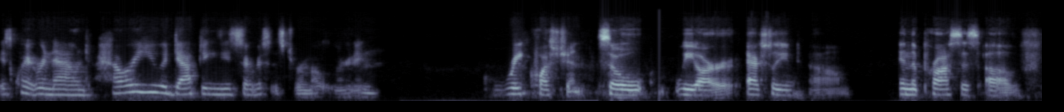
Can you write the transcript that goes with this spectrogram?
is quite renowned. How are you adapting these services to remote learning? Great question. So, we are actually um, in the process of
